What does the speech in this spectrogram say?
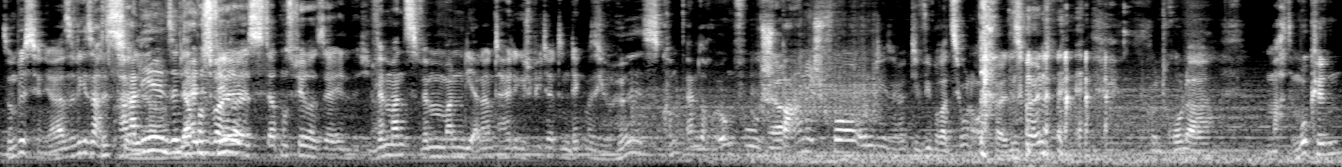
So ein bisschen, ja. Also wie gesagt, Bisschen, Parallelen ja. sind die halt Atmosphäre überall. ist, die Atmosphäre ist sehr ähnlich. Ja. Wenn man's, wenn man die anderen Teile gespielt hat, dann denkt man sich, "Hä, es kommt einem doch irgendwo Spanisch vor und die, die Vibration ausschalten sollen. Controller macht Mucken.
